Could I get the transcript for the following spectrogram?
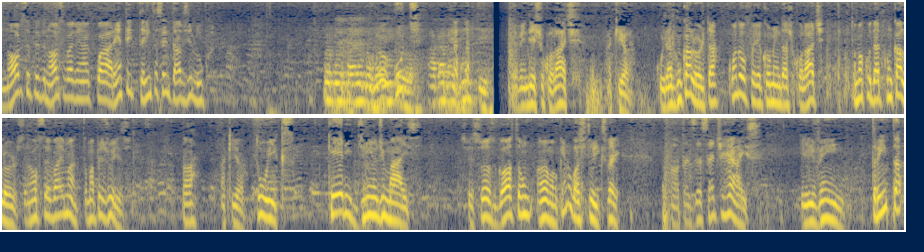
9,79, você vai ganhar 40 e 30 centavos de lucro. Proprietário do HB20. Quer vender chocolate? Aqui, ó. Cuidado com o calor, tá? Quando eu for recomendar chocolate, toma cuidado com o calor, senão você vai, mano, tomar prejuízo. Tá? Aqui, ó. Twix. Queridinho demais. As pessoas gostam, amam. Quem não gosta de Twix, velho? Ó, tá 17 reais. Ele vem 30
